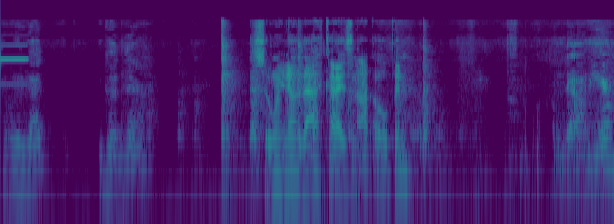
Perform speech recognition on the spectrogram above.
So we've got good there. So we know that guy's not open. Come down here.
